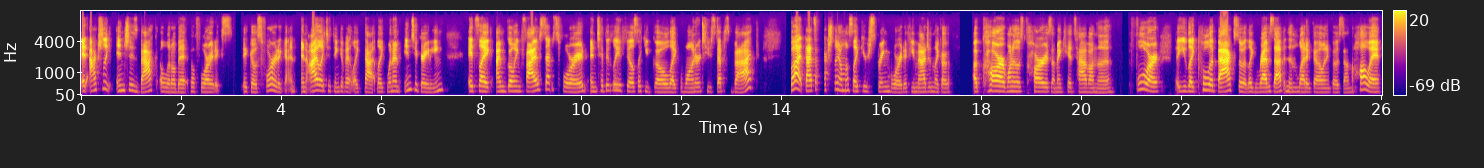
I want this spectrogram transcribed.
It actually inches back a little bit before it it goes forward again. And I like to think of it like that. Like when I'm integrating, it's like I'm going five steps forward, and typically it feels like you go like one or two steps back. But that's actually almost like your springboard. If you imagine like a, a car, one of those cars that my kids have on the floor, that you like pull it back so it like revs up and then let it go and it goes down the hallway.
